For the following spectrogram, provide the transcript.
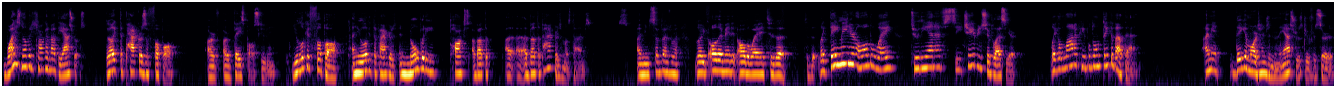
why is nobody talking about the Astros? They're like the Packers of football, or, or baseball, excuse me. You look at football and you look at the Packers, and nobody talks about the uh, uh about the Packers most times. I mean, sometimes when like oh they made it all the way to the to the like they made it all the way to the NFC Championship last year. Like a lot of people don't think about that. I mean, they get more attention than the Astros do for sure.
